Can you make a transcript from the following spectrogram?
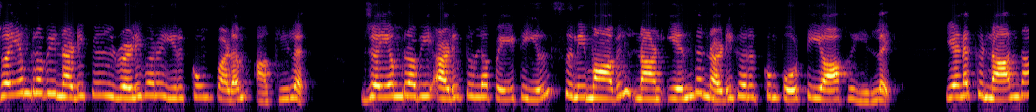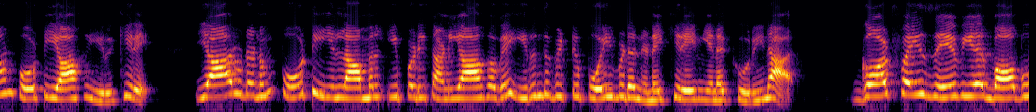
ஜெயம் ரவி நடிப்பில் வெளிவர இருக்கும் படம் அகிலன். ஜெயம் ரவி அளித்துள்ள பேட்டியில் சினிமாவில் நான் எந்த நடிகருக்கும் போட்டியாக இல்லை. எனக்கு நான் தான் போட்டியாக இருக்கிறேன். யாருடனும் போட்டி இல்லாமல் இப்படி தனியாகவே இருந்துவிட்டு போய்விட நினைக்கிறேன் என கூறினார். காட்ஃபை சேவியர் பாபு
